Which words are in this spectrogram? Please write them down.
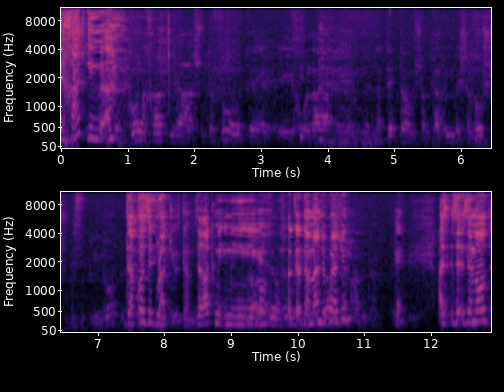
אחד עם... כל אחת מהשותפות אה, אה, יכולה אה, לתת שם תארים בשלוש דיסציפלינות. זה הכל זה graduate גם, זה רק מ... לא, לא, זה גם undergraduate? כן. אז זה, זה מאוד,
